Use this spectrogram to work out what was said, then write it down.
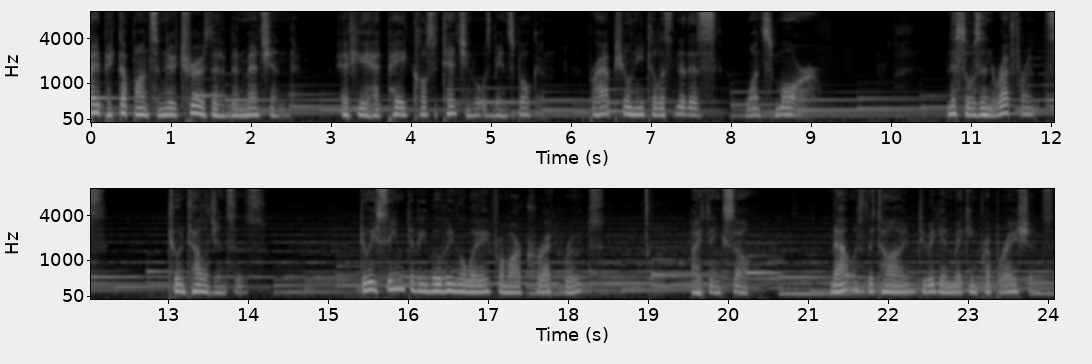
might have picked up on some new truths that have been mentioned if you had paid close attention to what was being spoken. Perhaps you'll need to listen to this once more. This was in reference to intelligences. Do we seem to be moving away from our correct roots? I think so. Now is the time to begin making preparations.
